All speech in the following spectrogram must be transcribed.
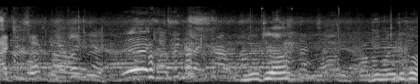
हो न्युटी न्युटीको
